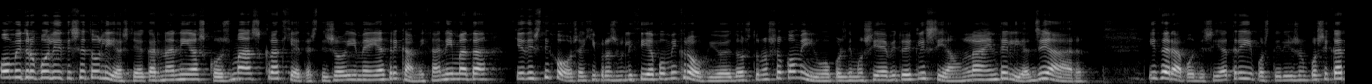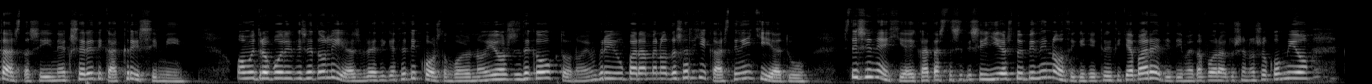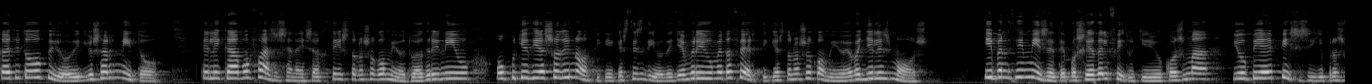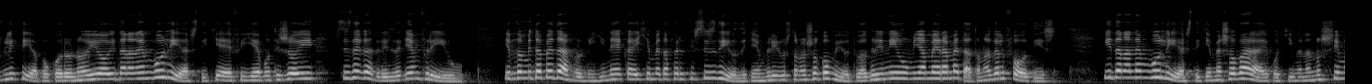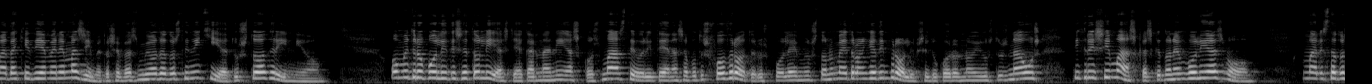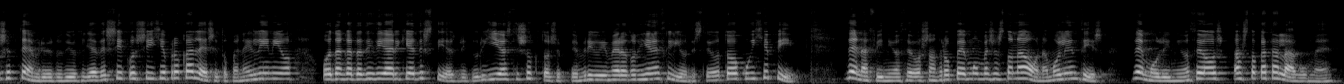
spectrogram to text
Ο Μητροπολίτης Ετωλίας και Ακαρνανία Κοσμάς κρατιέται στη ζωή με ιατρικά μηχανήματα και δυστυχώς έχει προσβληθεί από μικρόβιο εντός του νοσοκομείου, όπως δημοσιεύει το εκκλησιαonline.gr. Οι θεράποντες ιατροί υποστηρίζουν πως η κατάσταση είναι εξαιρετικά κρίσιμη. Ο Μητροπολίτης Ετωλίας βρέθηκε θετικός στον κορονοϊό στις 18 Νοεμβρίου, παραμένοντας αρχικά στην οικία του. Στη συνέχεια, η κατάσταση της υγείας του επιδεινώθηκε και κρίθηκε απαραίτητη η μεταφορά του σε νοσοκομείο, κάτι το οποίο ο ίδιος αρνείτο. Τελικά αποφάσισε να εισαχθεί στο νοσοκομείο του Αγρινίου, όπου και διασωληνώθηκε και στις 2 Δεκεμβρίου μεταφέρθηκε στο νοσοκομείο Ευαγγελισμός. Υπενθυμίζεται πως η αδελφή του κυρίου Κοσμά, η οποία επίσης είχε προσβληθεί από κορονοϊό, ήταν ανεμβολίαστη και έφυγε από τη ζωή στις 13 Δεκεμβρίου. Η 75χρονη γυναίκα είχε μεταφερθεί στις 2 Δεκεμβρίου στο νοσοκομείο του Αγρινίου μια μέρα μετά τον αδελφό της. Ήταν ανεμβολίαστη και με σοβαρά υποκείμενα νοσήματα και διέμενε μαζί με το σεβασμιότατο στην οικία του στο Αγρίνιο. Ο Μητροπολίτης Ετωλίας και Ακαρνανίας Κοσμάς θεωρείται ένας από τους φοδρότερους πολέμιους των μέτρων για την πρόληψη του κορονοϊού στους ναούς, τη χρήση μάσκας και τον εμβολιασμό. Μάλιστα το Σεπτέμβριο του 2020 είχε προκαλέσει το Πανελλήνιο όταν κατά τη διάρκεια τη Θεία Λειτουργίας της 8 Σεπτεμβρίου, ημέρα των γενεθλίων της Θεοτόκου, είχε πει: Δεν αφήνει ο Θεός ανθρωπέ μου μέσα στον ναό να μολυνθείς. Δεν μολύνει ο Θεός, ας το καταλάβουμε.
